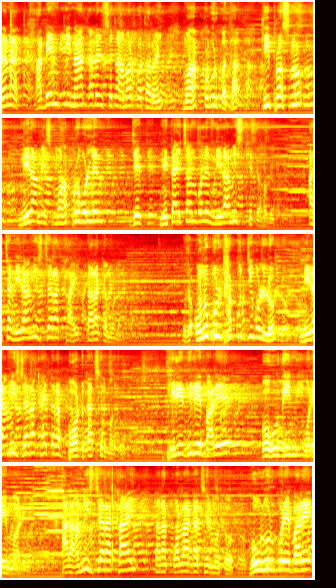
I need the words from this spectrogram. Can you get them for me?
না না, খাবেন কি না খাবেন সেটা আমার কথা নয়, মহাপ্রভুর কথা। কি প্রশ্ন? নিরামিষ। মহাপ্রভু বললেন যে, নিতাই চাঁদ বললেন, নিরামিষ খেতে হবে। আচ্ছা নিরামিষ যারা খায়, তারা কেমন? অনুকূল ঠাকুরজি বলল, নিরামিষ যারা খায় তারা বট গাছের মতো। ধীরে ধীরে বাড়ে, বহুদিন পরে মারে। আর আমিষ যারা খায় তারা কলা গাছের মতো। হুর হুর করে বাড়ে,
